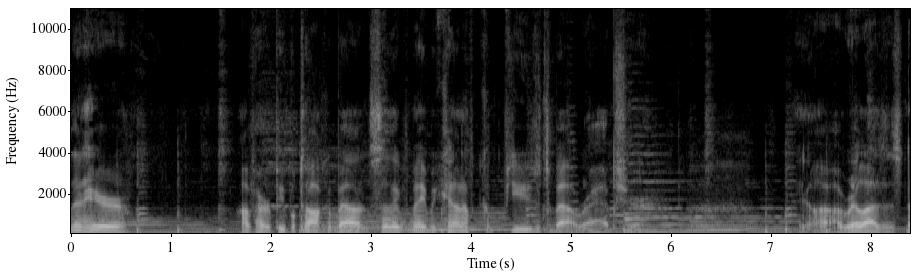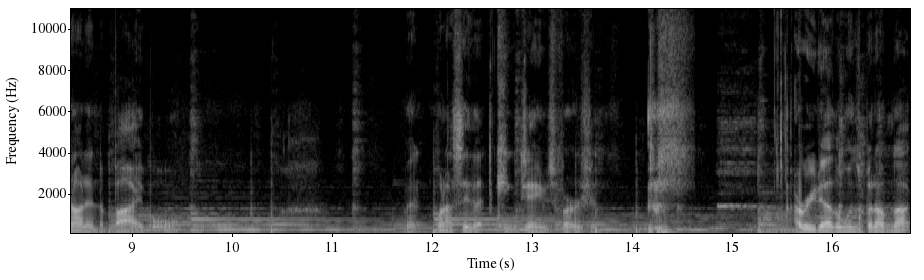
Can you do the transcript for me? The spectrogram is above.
Then here, I've heard people talk about it, so they've made me kind of confused about rapture. You know, I realize it's not in the Bible. When I say that King James version, I read other ones, but I'm not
